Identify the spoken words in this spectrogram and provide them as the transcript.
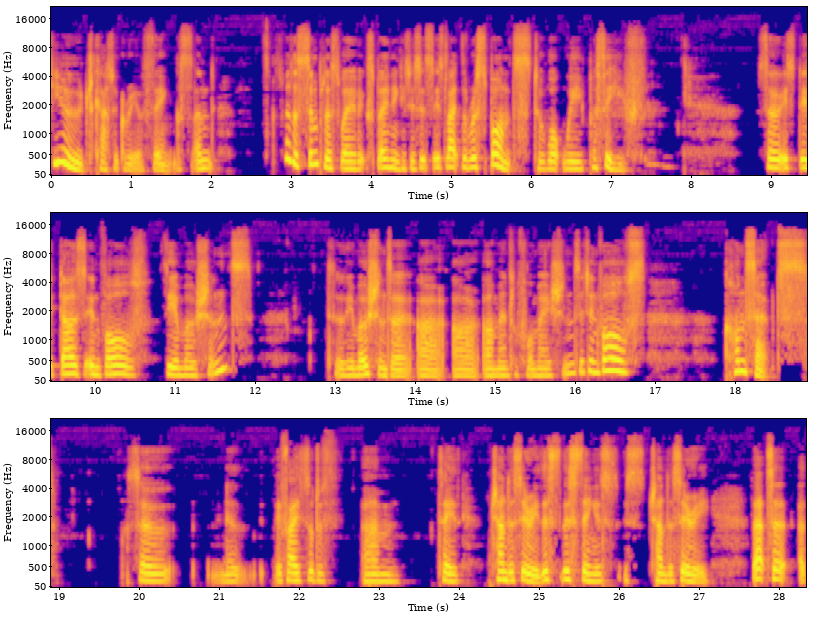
huge category of things. And I suppose the simplest way of explaining it is it's, it's like the response to what we perceive. So it, it does involve the emotions, so the emotions are, are, are, are mental formations. It involves concepts. So, you know, if I sort of um, say Chandasiri, this this thing is is Chandasiri, that's a, a,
